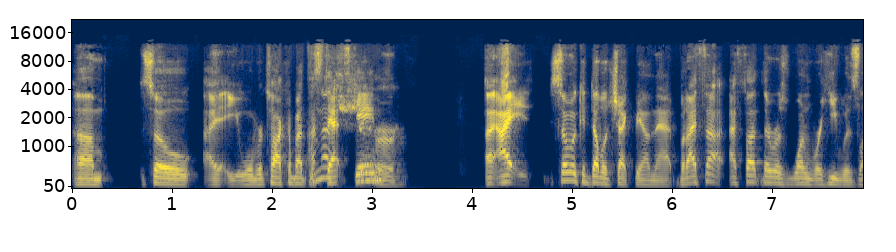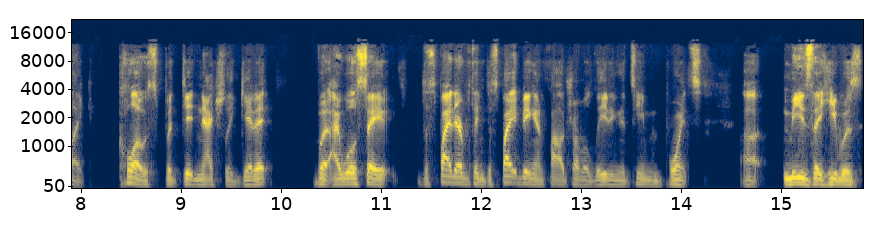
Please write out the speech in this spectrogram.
Um, so I when we're talking about the I'm not stats game. I, I someone could double check me on that, but I thought I thought there was one where he was like close but didn't actually get it. But I will say, despite everything, despite being in foul trouble, leading the team in points, uh, means that he was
